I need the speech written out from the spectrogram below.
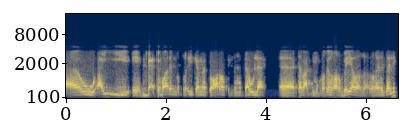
أو أي باعتبار أن إسرائيل كما تعرف أنها دولة آه، تبع الديمقراطية الغربية وغير ذلك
